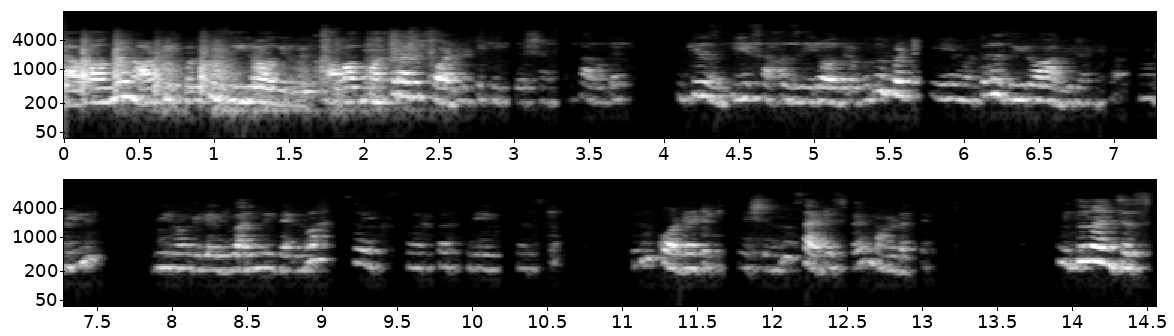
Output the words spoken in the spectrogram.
ಯಾವಾಗಲೂ ನಾಟ್ ಈಕ್ವಲ್ ಟು ಝೀರೋ ಆಗಿರಬೇಕು. ಆವಾಗ ಮಾತ್ರ ಅದು ಕ್ವಾಡ್ರೆಟಿಕ್ ಈಕ್ವೇಷನ್ಸ್ ಅಂತ ಆಗುತ್ತೆ. ಇನ್ ಕೇಸ್ ಬಿ ಸಹ ಝೀರೋ ಆಗಿರ್ಬೋದು ಬಟ್ ಎ ಮಾತ್ರ ಝೀರೋ ಆಗಿರೋಂಗಿಲ್ಲ. ನೋಡಿ ಝೀರೋ ಆಗಿಲ್ಲ ಇದು ಒನ್ ಇದೆ ಅಲ್ವಾ? So x square plus three x plus ಇದು ಕ್ವಾಡ್ರೆಟಿಕ್ ಸ್ಯಾಟಿಸ್ಫೈ ಮಾಡುತ್ತೆ. ಇದು ನಾನು ಜಸ್ಟ್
